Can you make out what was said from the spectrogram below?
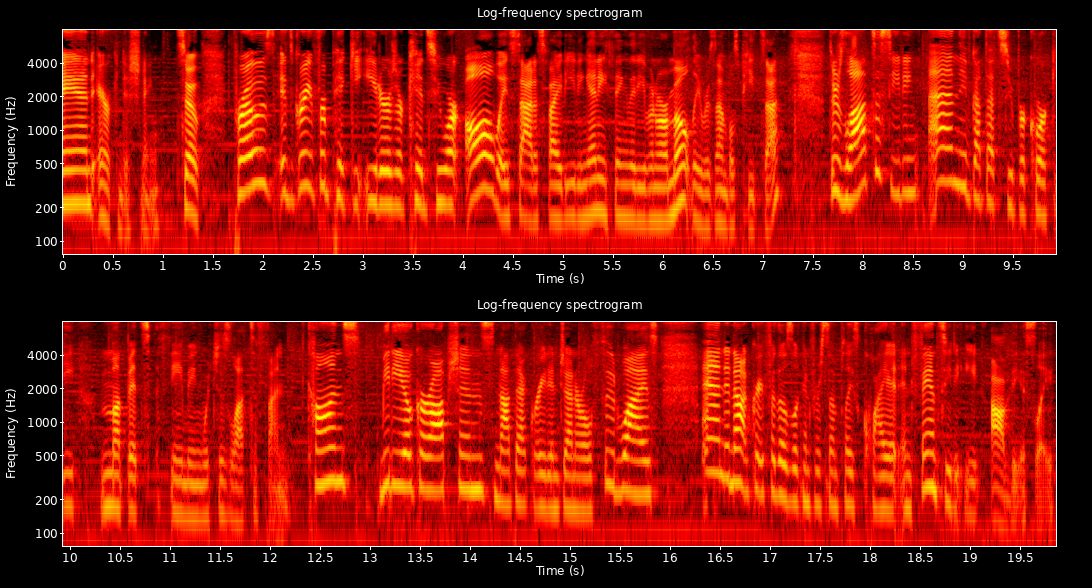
And air conditioning. So, pros, it's great for picky eaters or kids who are always satisfied eating anything that even remotely resembles pizza. There's lots of seating, and they've got that super quirky Muppets theming, which is lots of fun. Cons, mediocre options, not that great in general food wise, and not great for those looking for someplace quiet and fancy to eat, obviously.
